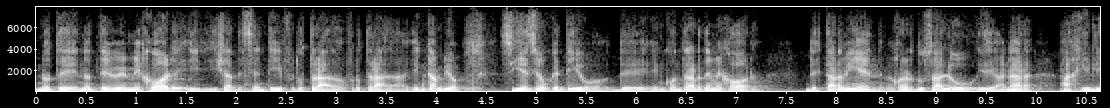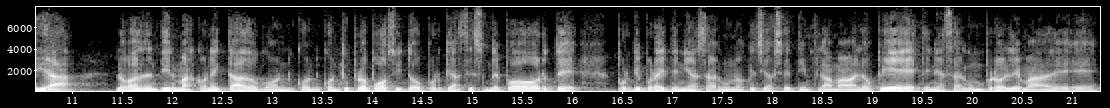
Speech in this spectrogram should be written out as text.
no te, no te ve mejor y, ya te sentís frustrado, frustrada. En cambio, si ese objetivo de encontrarte mejor, de estar bien, de mejorar tu salud y de ganar agilidad, lo vas a sentir más conectado con, con, tu propósito, porque haces un deporte, porque por ahí tenías algunos que se te inflamaban los pies, tenías algún problema de,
